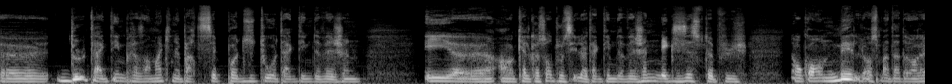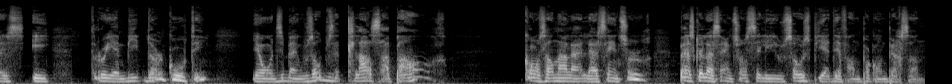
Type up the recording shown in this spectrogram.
euh, deux tag teams présentement qui ne participent pas du tout au tag team division. Et en quelque sorte aussi, le tag team division n'existe plus. Donc on met Los Matadores et 3MB d'un côté et on dit, ben vous autres, vous êtes classe à part concernant la, ceinture, parce que la ceinture, c'est les Usos, puis elles défendent pas contre personne.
